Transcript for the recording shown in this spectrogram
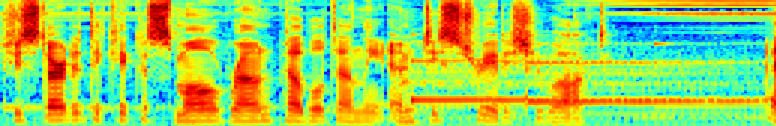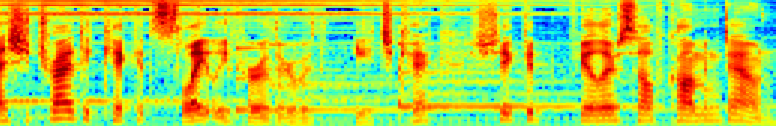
She started to kick a small round pebble down the empty street as she walked. As she tried to kick it slightly further with each kick, she could feel herself calming down.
